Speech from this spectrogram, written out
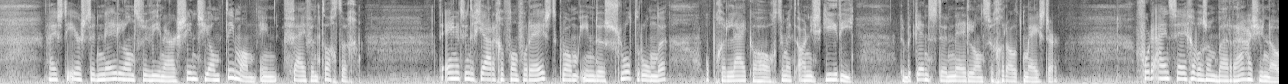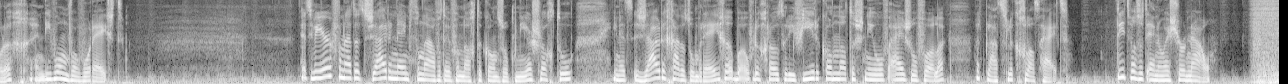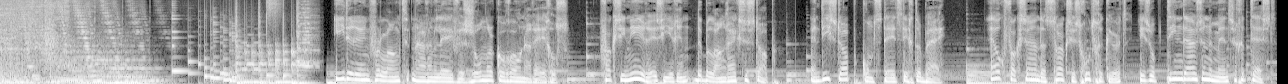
Hij is de eerste Nederlandse winnaar sinds Jan Timman in 85. De 21-jarige van Foreest kwam in de slotronde op gelijke hoogte met Anish Giri, de bekendste Nederlandse grootmeester. Voor de eindzege was een barrage nodig en die won van Foreest. Het weer. Vanuit het zuiden neemt vanavond en vannacht de kans op neerslag toe. In het zuiden gaat het om regen. Boven de grote rivieren kan natte sneeuw of ijzel vallen. Met plaatselijk gladheid. Dit was het NOS Journaal. Iedereen verlangt naar een leven zonder coronaregels. Vaccineren is hierin de belangrijkste stap. En die stap komt steeds dichterbij. Elk vaccin dat straks is goedgekeurd is op tienduizenden mensen getest...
